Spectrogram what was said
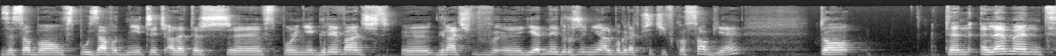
ze sobą współzawodniczyć, ale też e, wspólnie grywać, e, grać w e, jednej drużynie albo grać przeciwko sobie, to ten element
